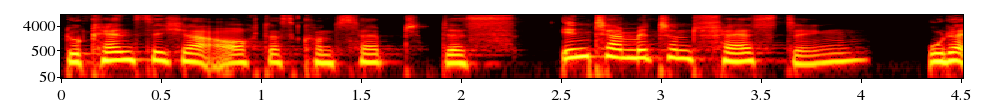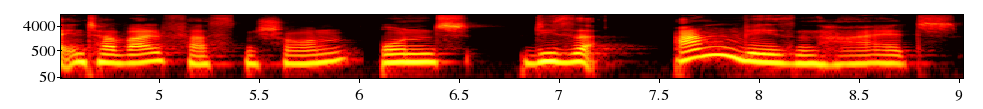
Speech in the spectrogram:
Du kennst sicher auch das Konzept des Intermittent Fasting oder Intervallfasten schon. Und diese Anwesenheit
